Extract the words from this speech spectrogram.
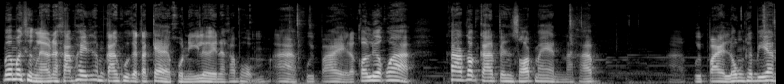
เมื่อมาถึงแล้วนะครับ ให้ทำการคุยกับตาแก่คนนี้เลยนะครับ ผม อ่า คุยไปแล้วก็เลือกว่าค่าต้องการเป็นซอสแมนนะครับ อ่าคุยไปลงทะเบียน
